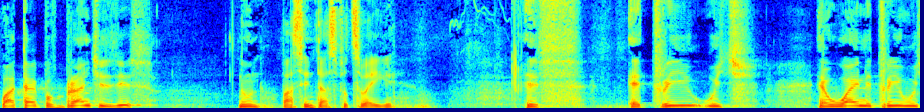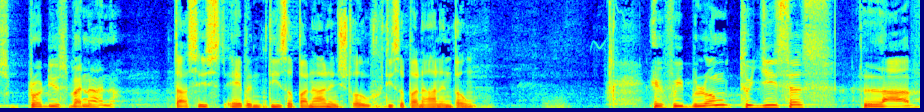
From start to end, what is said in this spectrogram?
What type of branch is this? Nun, was sind das für Zweige? It's a tree which, a wine tree which produce banana. Das ist eben dieser Bananenstrauch, dieser Bananenbaum. If we belong to Jesus, love,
